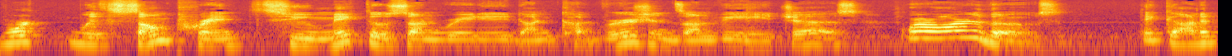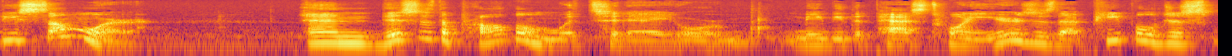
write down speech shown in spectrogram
work with some print to make those unrated, uncut versions on VHS. Where are those? They gotta be somewhere. And this is the problem with today, or maybe the past 20 years, is that people just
